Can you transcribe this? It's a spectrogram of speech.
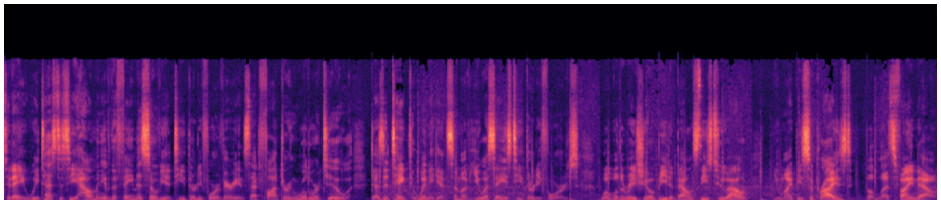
Today, we test to see how many of the famous Soviet T-34 variants that fought during World War II does it take to win against some of USA's T-34s. What will the ratio be to balance these two out? You might be surprised, but let's find out.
